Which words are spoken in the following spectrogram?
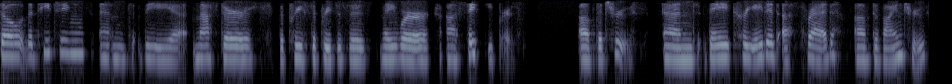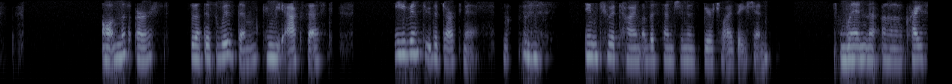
So the teachings and the masters, the priests, the priestesses, they were uh, safekeepers of the truth. And they created a thread of divine truth on the earth so that this wisdom can be accessed even through the darkness into a time of ascension and spiritualization. When uh, Christ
